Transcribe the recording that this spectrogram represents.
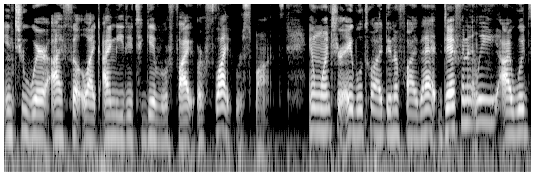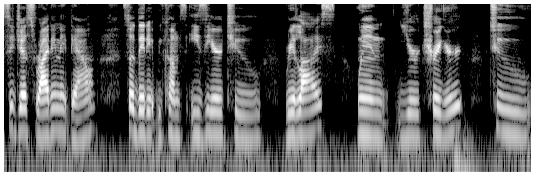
into where I felt like I needed to give a fight or flight response. And once you're able to identify that, definitely I would suggest writing it down so that it becomes easier to realize when you're triggered to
